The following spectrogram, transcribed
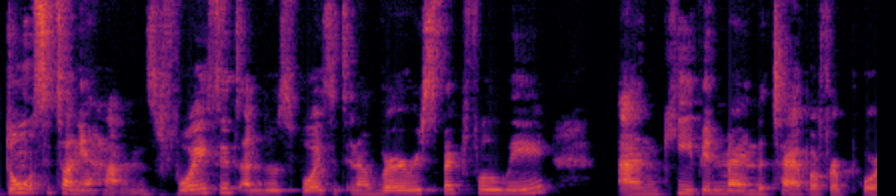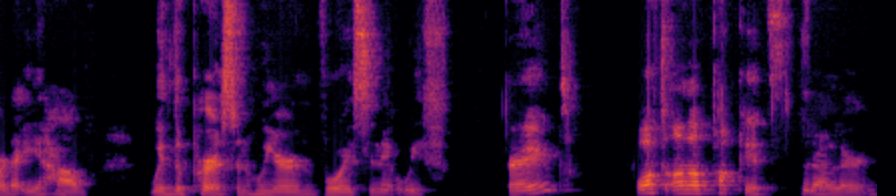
don't sit on your hands. Voice it and just voice it in a very respectful way and keep in mind the type of rapport that you have with the person who you're voicing it with. Right? What other pockets did I learn?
